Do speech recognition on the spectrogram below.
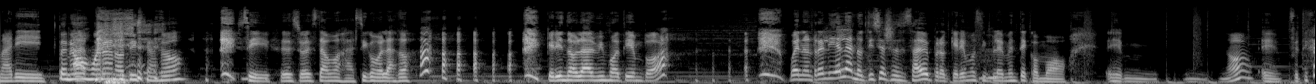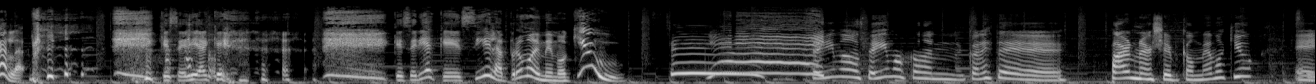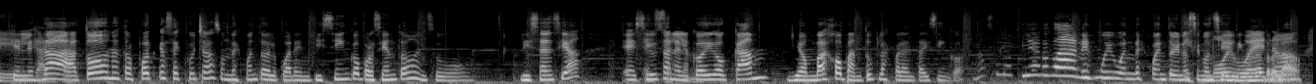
Sí, Mari. tenemos Ah, buenas noticias, ¿no? Sí, eso estamos así como las dos. Queriendo hablar al mismo tiempo. Bueno, en realidad la noticia ya se sabe, pero queremos simplemente como, em, ¿no? Eh, festejarla. que sería que, que sería que sigue la promo de MemoQ. Seguimos, seguimos con, con este partnership con MemoQ, eh, Sí, que les encanta. da a todos nuestros podcast escuchas un descuento del 45% en su licencia. eh, si usan el código CAM-pantuflas45. No se lo pierdan, es muy buen descuento y no Es se consigue en muy otro bueno. lado.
